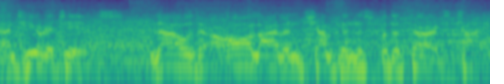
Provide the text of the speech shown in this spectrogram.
And here it is. Louth are All-Ireland champions for the third time.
